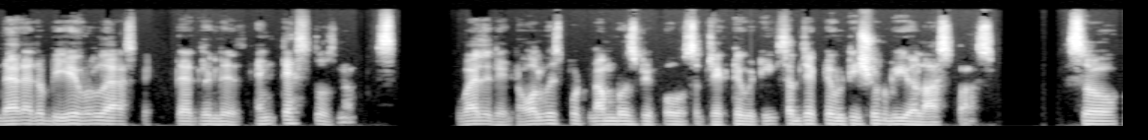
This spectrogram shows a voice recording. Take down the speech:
that had a behavioral aspect that relates and test those numbers. Validate. Always put numbers before subjectivity. Subjectivity should be your last pass. So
